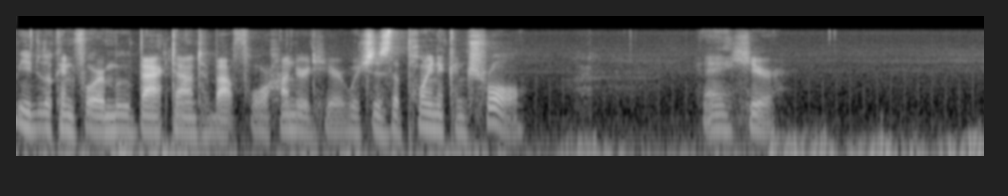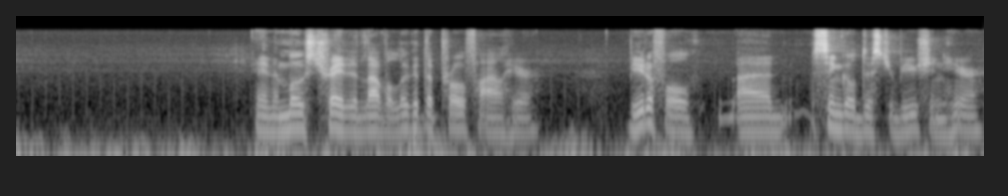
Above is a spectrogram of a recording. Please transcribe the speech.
you're looking for a move back down to about 400 here, which is the point of control. Okay, here. Okay, the most traded level. Look at the profile here. Beautiful uh, single distribution here.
